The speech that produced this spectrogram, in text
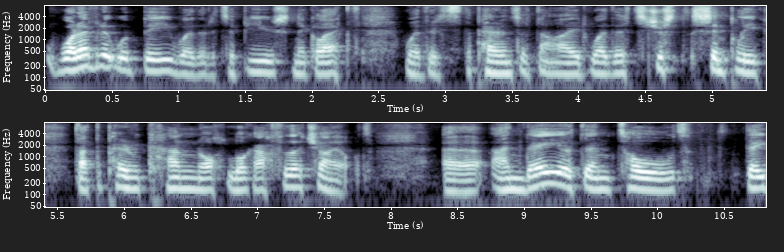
whatever it would be, whether it's abuse, neglect, whether it's the parents have died, whether it's just simply that the parent cannot look after their child. uh, and they are then told they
